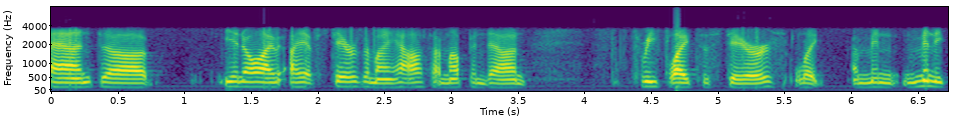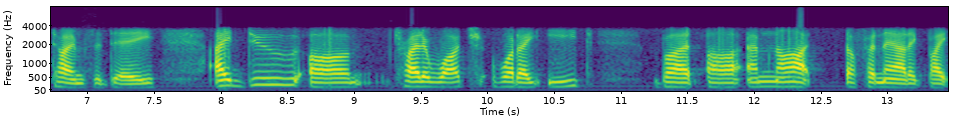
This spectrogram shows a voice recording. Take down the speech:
and uh, you know I, I have stairs in my house. I'm up and down three flights of stairs, like min- many times a day. I do um, try to watch what I eat, but uh, I'm not a fanatic by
